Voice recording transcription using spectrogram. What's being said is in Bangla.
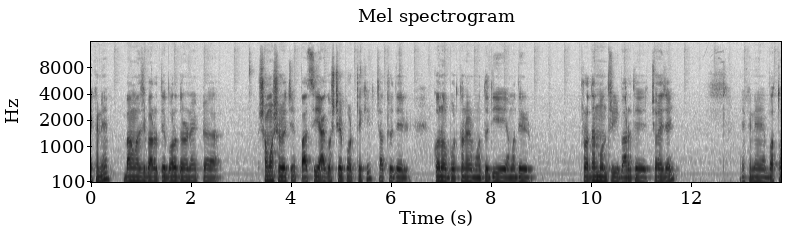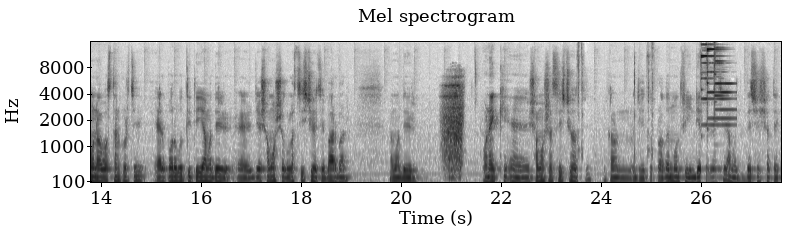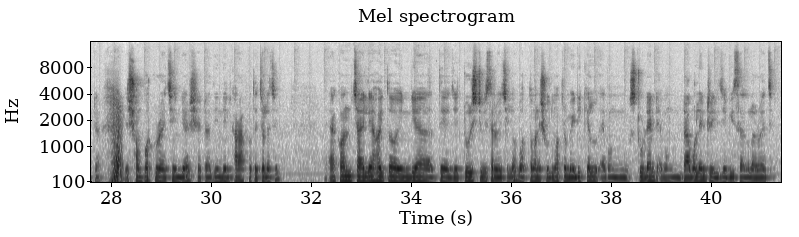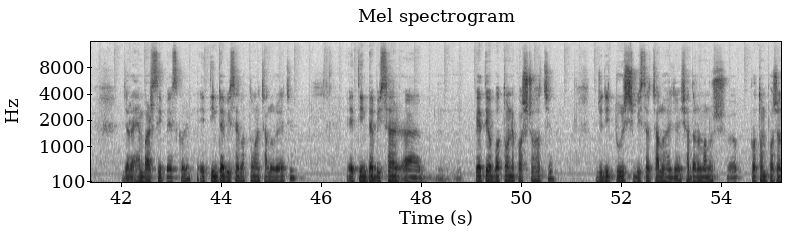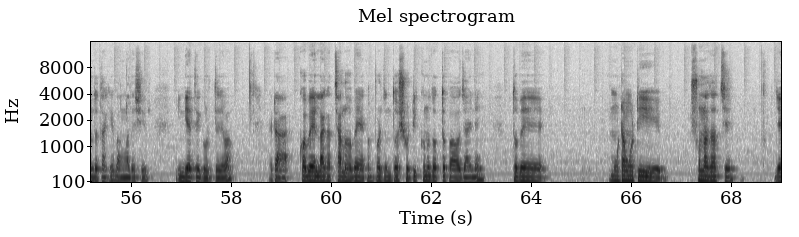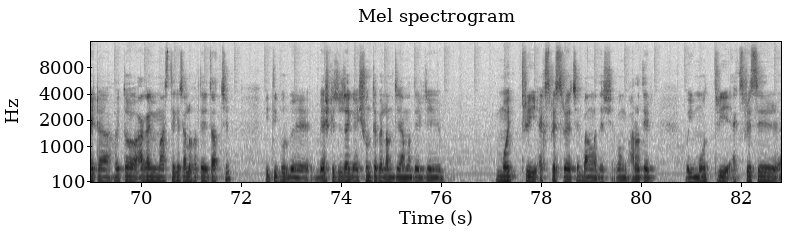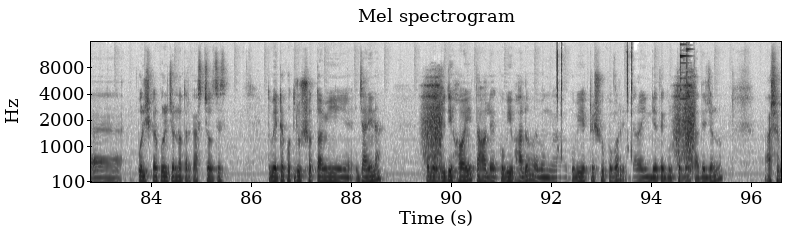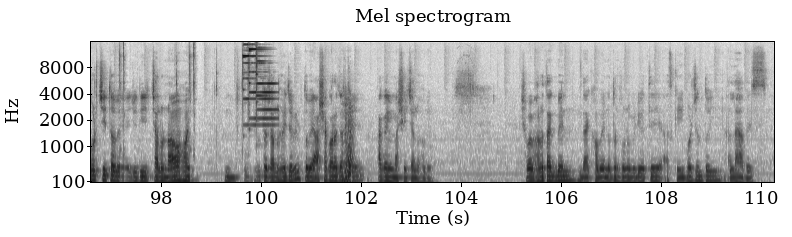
এখানে বাংলাদেশ, ভারতে বড় ধরনের একটা সমস্যা রয়েছে। পাঁচই আগস্টের পর থেকে ছাত্রদের কোনো গণঅভ্যর্থনের মধ্য দিয়ে আমাদের প্রধানমন্ত্রী ভারতে চলে যায়। এখানে বর্তমানে অবস্থান করছে। এর পরবর্তীতেই আমাদের যে সমস্যাগুলো সৃষ্টি হয়েছে বারবার, আমাদের অনেক সমস্যার সৃষ্টি হচ্ছে। কারণ যেহেতু প্রধানমন্ত্রী ইন্ডিয়াতে রয়েছে, আমাদের দেশের সাথে একটা যে সম্পর্ক রয়েছে ইন্ডিয়ার, সেটা দিন দিন খারাপ হতে চলেছে। এখন চাইলে হয়তো ইন্ডিয়াতে যে ট্যুরিস্ট ভিসা রয়েছিল, বর্তমানে শুধুমাত্র মেডিকেল এবং স্টুডেন্ট এবং ডাবল এন্ট্রি যে ভিসাগুলো রয়েছে, যারা এম্বাসি পেস করে, এই তিনটা ভিসা বর্তমানে চালু রয়েছে। এই তিনটা ভিসার পেতেও বর্তমানে কষ্ট হচ্ছে। যদি ট্যুরিস্ট ভিসা চালু হয়ে যায়, সাধারণ মানুষ প্রথম পছন্দ থাকে বাংলাদেশের ইন্ডিয়াতে ঘুরতে যাওয়া। এটা কবে লাগাত চালু হবে, এখন পর্যন্ত সঠিক কোনো তথ্য পাওয়া যায় নাই। তবে মোটামুটি শোনা যাচ্ছে যে এটা হয়তো আগামী মাস থেকে চালু হতে যাচ্ছে। ইতিপূর্বে বেশ কিছু জায়গায় শুনতে পেলাম যে আমাদের যে মৈত্রী এক্সপ্রেস রয়েছে, বাংলাদেশ এবং ভারতের ওই মৈত্রী এক্সপ্রেসের পরিষ্কার পরিচ্ছন্নতার কাজ চলছে। তবে এটা কতটুকু সত্য আমি জানি না। তবে যদি হয় তাহলে খুবই ভালো এবং খুবই একটা সুখবর যারা ইন্ডিয়াতে ঘুরতে যায় তাদের জন্য। আশা করছি তবে যদি চালু নাও হয়, খুব দ্রুত চালু হয়ে যাবে। তবে আশা করা যাচ্ছে আগামী মাসেই চালু হবে। সবাই ভালো থাকবেন। দেখা হবে নতুন কোনো ভিডিওতে। আজকে এই পর্যন্তই। আল্লাহ হাফেজ।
